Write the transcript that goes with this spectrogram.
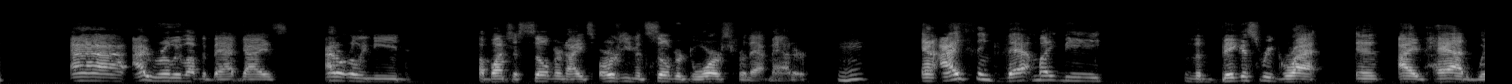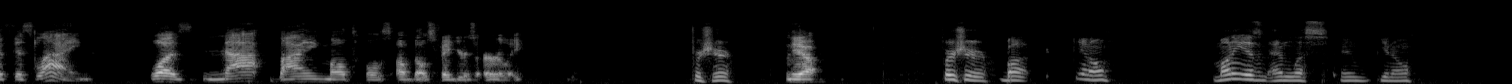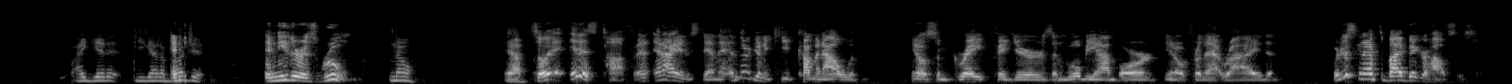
Uh, I really love the bad guys. I don't really need a bunch of Silver Knights or even Silver Dwarfs for that matter. Mm-hmm. And I think that might be the biggest regret in, I've had with this line was not buying multiples of those figures early. For sure. Yeah. For sure. But, you know, money isn't endless and, you know, I get it. You got a budget. And neither is room. No. Yeah. So it, it is tough. And, and I understand that. And they're going to keep coming out with, you know, some great figures and we'll be on board, you know, for that ride. And we're just going to have to buy bigger houses.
